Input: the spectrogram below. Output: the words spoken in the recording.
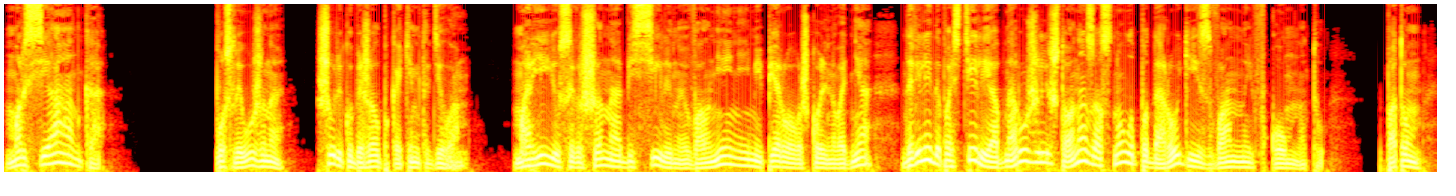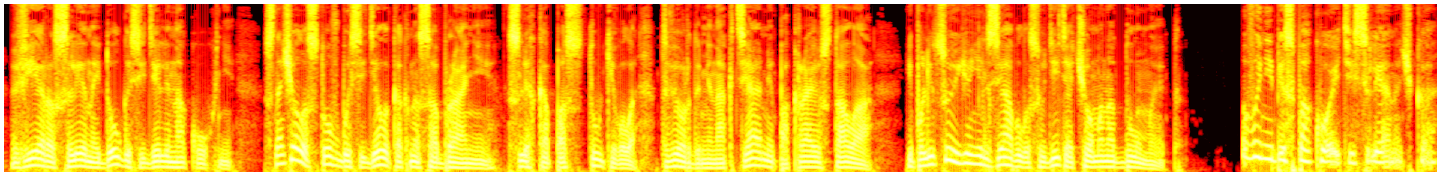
марсианка. После ужина Шурик убежал по каким-то делам. Марию, совершенно обессиленную волнениями первого школьного дня, довели до постели и обнаружили, что она заснула по дороге из ванной в комнату. Потом Вера с Леной долго сидели на кухне. Сначала Стовба сидела как на собрании, слегка постукивала твердыми ногтями по краю стола, и по лицу ее нельзя было судить, о чем она думает. «Вы не беспокойтесь, Леночка.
